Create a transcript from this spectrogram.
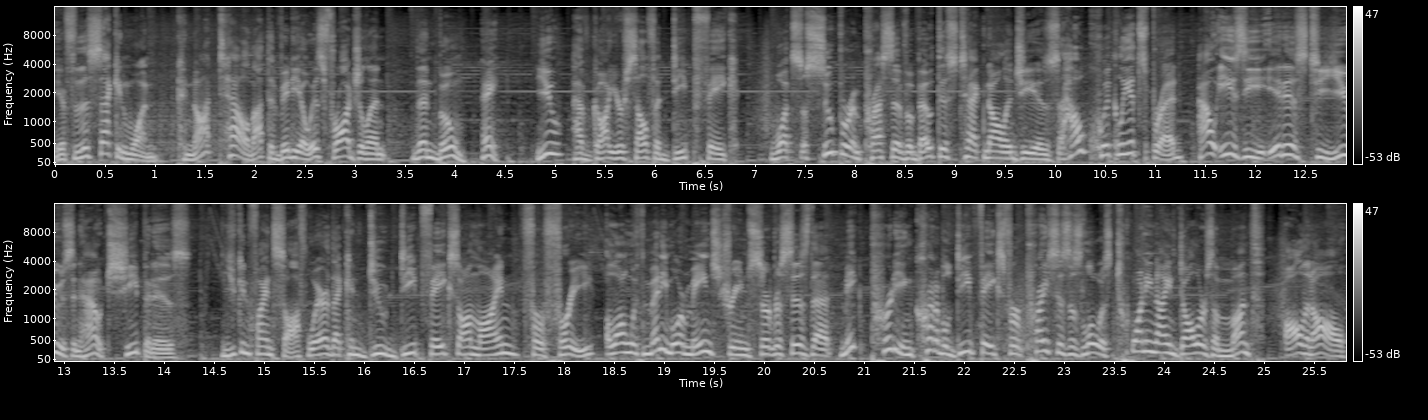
If the second one cannot tell that the video is fraudulent, then boom, hey, you have got yourself a deep fake. What's super impressive about this technology is how quickly it spread, how easy it is to use, and how cheap it is. You can find software that can do deepfakes online for free, along with many more mainstream services that make pretty incredible deepfakes for prices as low as $29 a month. All in all,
